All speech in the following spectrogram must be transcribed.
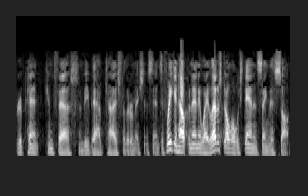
repent, confess, and be baptized for the remission of sins. If we can help in any way, let us know while we stand and sing this song.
